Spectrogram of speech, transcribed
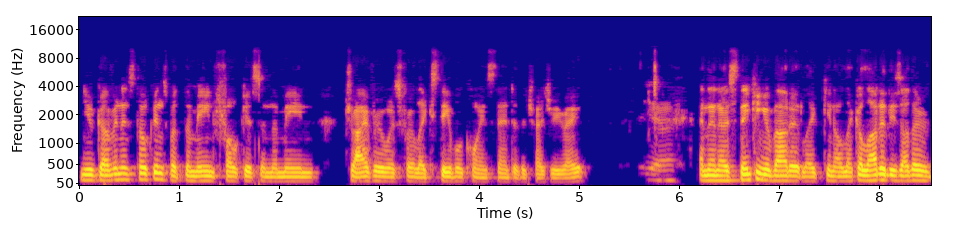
new governance tokens but the main focus and the main driver was for like stable coins to enter the treasury right yeah, and then I was thinking about it, like, you know, like a lot of these other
